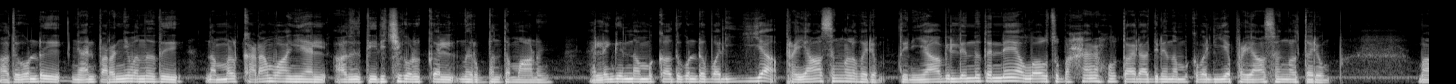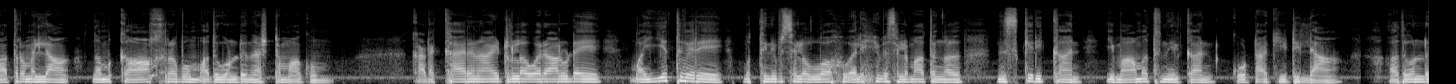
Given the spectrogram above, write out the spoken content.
അതുകൊണ്ട് ഞാൻ പറഞ്ഞു വന്നത് നമ്മൾ കടം വാങ്ങിയാൽ അത് തിരിച്ചു കൊടുക്കൽ നിർബന്ധമാണ്. അല്ലെങ്കിൽ നമുക്ക് അതുകൊണ്ട് വലിയ പ്രയാസങ്ങൾ വരും. ദുനിയാവിൽ നിന്ന് തന്നെ അള്ളാഹു സുബാനഹുത്താൽ അതിന് നമുക്ക് വലിയ പ്രയാസങ്ങൾ തരും. മാത്രമല്ല നമുക്ക് ആഹ്റവും അതുകൊണ്ട് നഷ്ടമാകും. കടക്കാരനായിട്ടുള്ള ഒരാളുടെ മയ്യത്ത് വരെ മുത്തനബി സല്ലല്ലാഹു അലഹി വസല്ലമ തങ്ങൾ നിസ്കരിക്കാൻ ഇമാമത്ത് നിൽക്കാൻ കൂട്ടാക്കിയിട്ടില്ല. അതുകൊണ്ട്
